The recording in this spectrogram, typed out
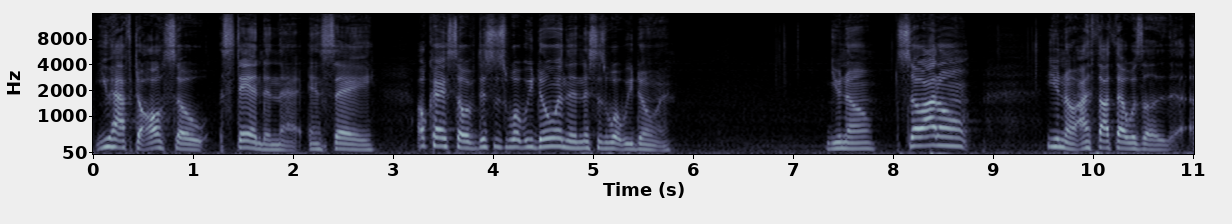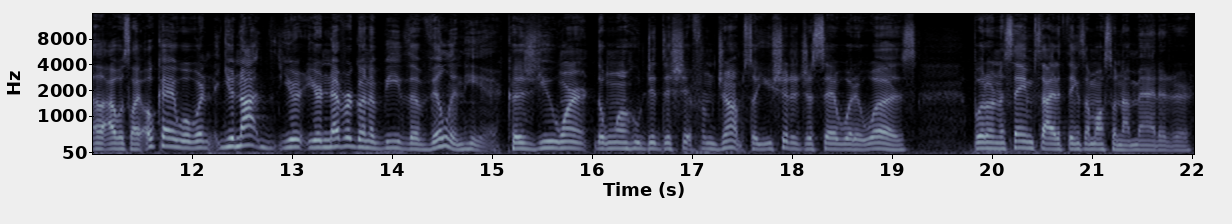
you have to also stand in that and say, okay, so if this is what we doing, then this is what we doing. You know? So I don't you know, I thought that was a uh, I was like, okay, well when you're not you're you're never going to be the villain here cuz you weren't the one who did this shit from jump, so you should have just said what it was. But on the same side of things, I'm also not mad at her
